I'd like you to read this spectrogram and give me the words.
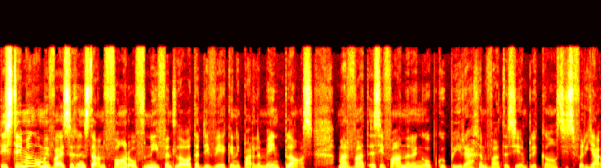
Die stemming om die wysigings te aanvaar of nie vind later die week in die parlement plaas. Maar wat is die veranderinge op kopiereg en wat is die implikasies vir jou?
